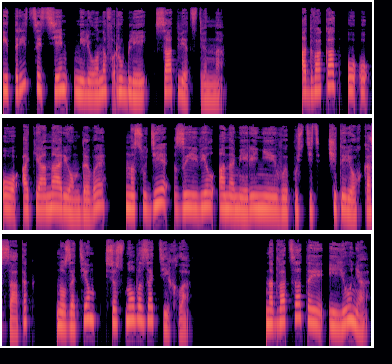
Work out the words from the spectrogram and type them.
и 37 миллионов рублей соответственно. Адвокат ООО «Океанариум ДВ» на суде заявил о намерении выпустить четырех касаток, но затем все снова затихло. На 20 июня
